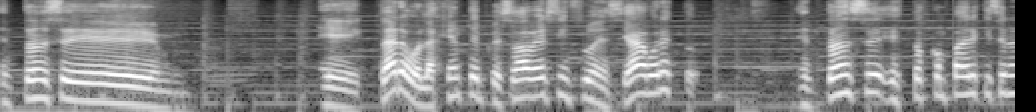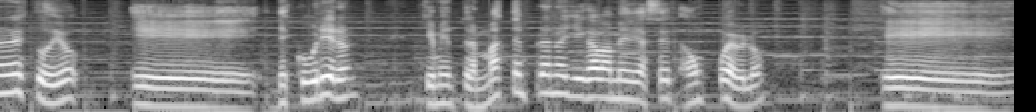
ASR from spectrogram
Entonces. Eh, claro, la gente empezó a verse influenciada por esto. Entonces, estos compadres que hicieron el estudio eh, descubrieron que mientras más temprano llegaba Mediaset a un pueblo, eh,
